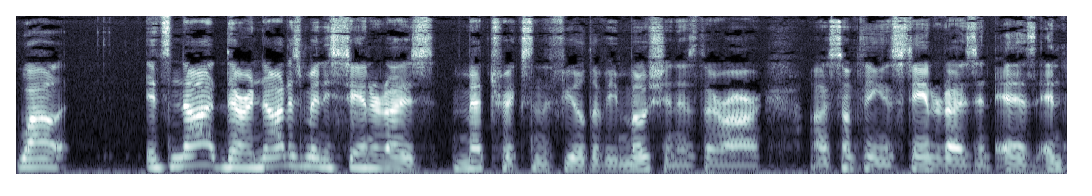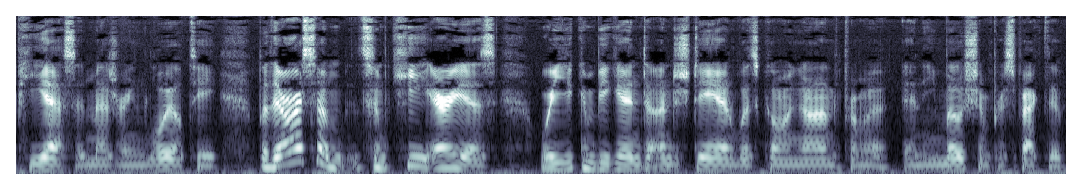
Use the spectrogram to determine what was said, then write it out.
while it's not there are not as many standardized metrics in the field of emotion as there are uh, something as standardized as NPS in measuring loyalty. But there are some some key areas where you can begin to understand what's going on from a, an emotion perspective.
